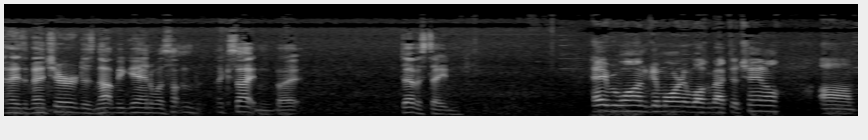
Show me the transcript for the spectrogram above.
Today's adventure does not begin with something exciting, but devastating. Hey everyone, good morning. Welcome back to the channel. Um,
